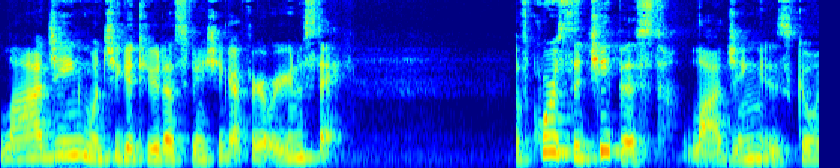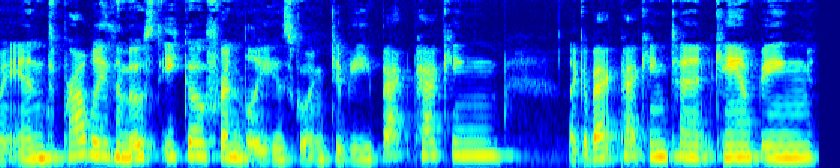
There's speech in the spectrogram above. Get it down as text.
Lodging, once you get to your destination, you got to figure out where you're to stay. Of course, the cheapest lodging is going, and probably the most eco friendly is going to be backpacking, like a backpacking tent, camping,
